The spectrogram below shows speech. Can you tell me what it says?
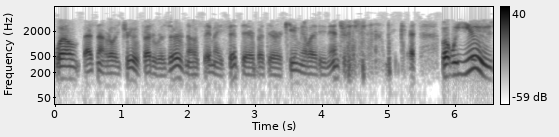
Well, that's not really true. Federal Reserve notes they may sit there, but they're accumulating interest. but we use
